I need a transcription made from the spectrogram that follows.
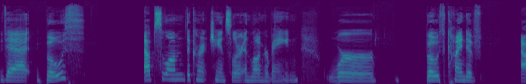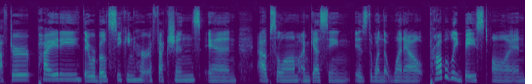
that both Absalom, the current chancellor, and Longerbane were both kind of after piety. They were both seeking her affections, and Absalom, I'm guessing, is the one that won out, probably based on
